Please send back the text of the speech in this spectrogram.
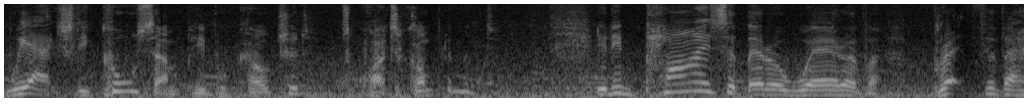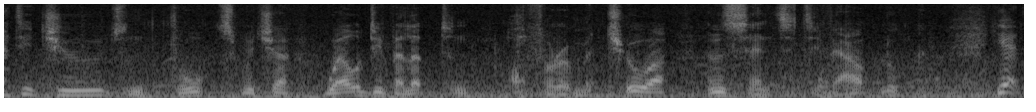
We actually call some people cultured. It's quite a compliment. It implies that they're aware of a breadth of attitudes and thoughts which are well developed and offer a mature and sensitive outlook. Yet,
